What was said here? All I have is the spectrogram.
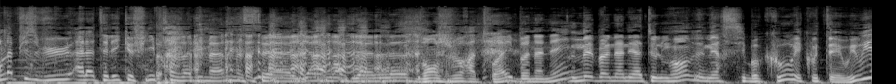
On l'a plus vu à la télé que Philippe Rosa lui-même. C'est euh, Yann Lambiel. Bonjour à toi et bonne année. Mais bonne année à tout le monde, merci beaucoup. Écoutez, oui, oui,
